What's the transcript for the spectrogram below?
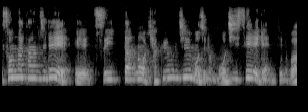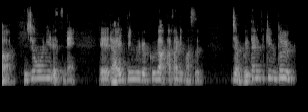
そんな感じで、えー、Twitter の140文字の文字制限っていうのは非常にですね、えー、ライティング力が上がります。じゃあ具体的にどういう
